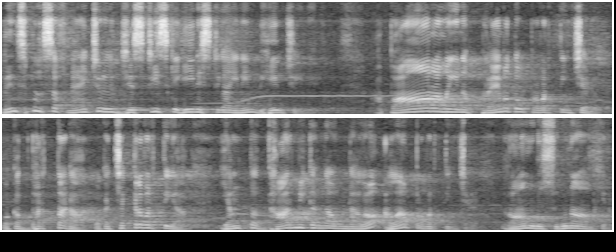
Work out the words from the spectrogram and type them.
ప్రిన్సిపల్స్ ఆఫ్ న్యాచురల్ జస్టిస్కి ఎగెయినిస్ట్గా ఆయన బిహేవ్ చేయలేదు. అపారమైన ప్రేమతో ప్రవర్తించాడు. ఒక భర్తగా ఒక చక్రవర్తిగా ఎంత ధార్మికంగా ఉండాలో అలా ప్రవర్తించాడు. రాముడు సుగుణాభిరం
